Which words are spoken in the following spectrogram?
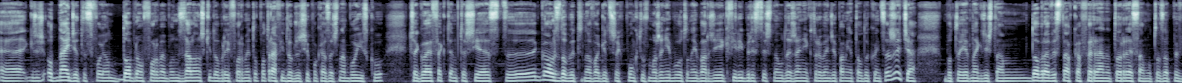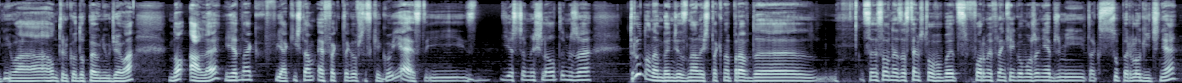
e, gdzieś odnajdzie tę swoją dobrą formę, bądź zalążki dobrej formy, to potrafi dobrze się pokazać na boisku, czego efektem też jest e, gol zdobyty na wagę trzech punktów. Może nie było to najbardziej ekwilibrystyczne uderzenie, które będzie pamiętał do końca życia, bo to jednak gdzieś tam dobra wystawka Ferrana Torresa mu to zapewniła, a on tylko dopełnił dzieła. No ale jednak jakiś tam efekt tego wszystkiego jest i jeszcze myślę o tym, że trudno nam będzie znaleźć tak naprawdę sensowne zastępstwo wobec formy Frankiego może nie brzmi tak super logicznie,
